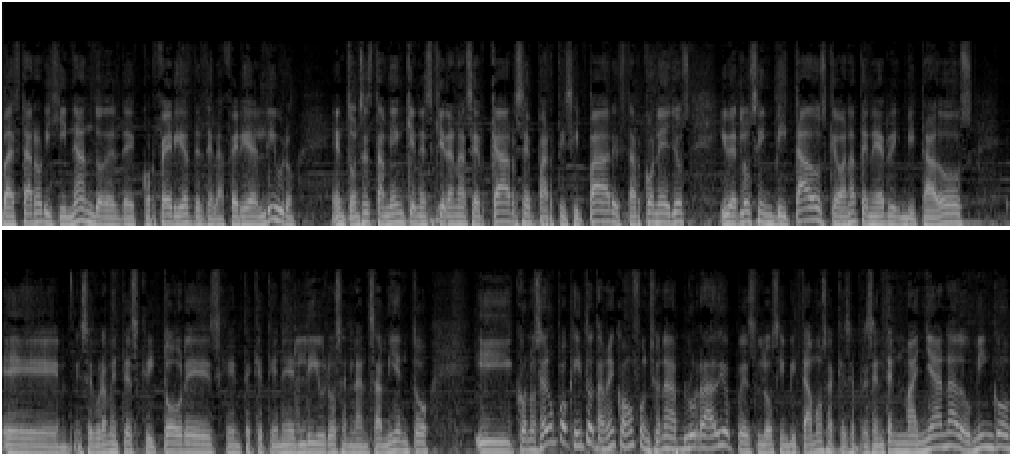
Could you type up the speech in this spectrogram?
va a estar originando desde Corferias, desde la Feria del Libro. Entonces también quienes quieran acercarse, participar, estar con ellos y ver los invitados que van a tener, invitados eh, seguramente escritores, gente que tiene libros en lanzamiento y conocer un poquito también cómo funciona Blue Radio, pues los invitamos a que se presenten mañana domingo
